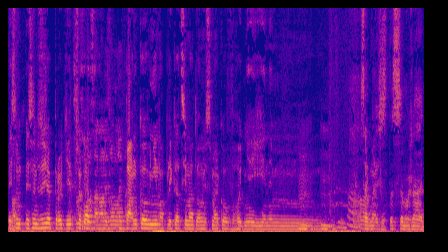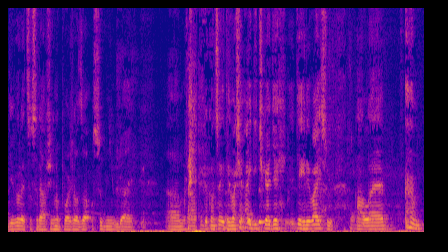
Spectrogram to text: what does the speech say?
Myslím, no. myslím si, že proti třeba bankovním aplikacím a toho my jsme jako v hodně jiným hmm, hmm. segmentu. A jste se možná divili, co se dá všechno považovat za osobní údaj. A možná dokonce i ty vaše IDčka těch, těch deviceů. Ale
